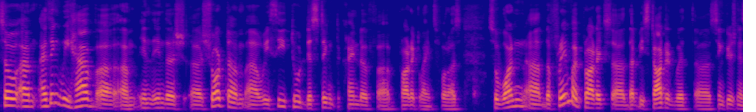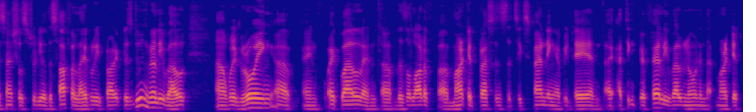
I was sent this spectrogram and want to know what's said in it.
So um, I think we have uh, um, in in the sh- uh, short term uh, we see two distinct kind of uh, product lines for us. So one, uh, the framework products uh, that we started with Syncfusion Essential Studio, the software library product, is doing really well. We're growing and quite well, and there's a lot of market presence that's expanding every day, and I, I think we're fairly well known in that market.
